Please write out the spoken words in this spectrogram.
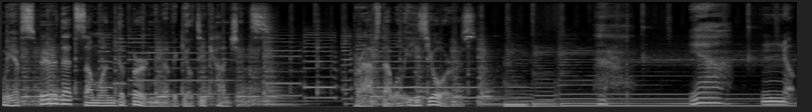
We have spared that someone the burden of a guilty conscience. Perhaps that will ease yours. Yeah, nope.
